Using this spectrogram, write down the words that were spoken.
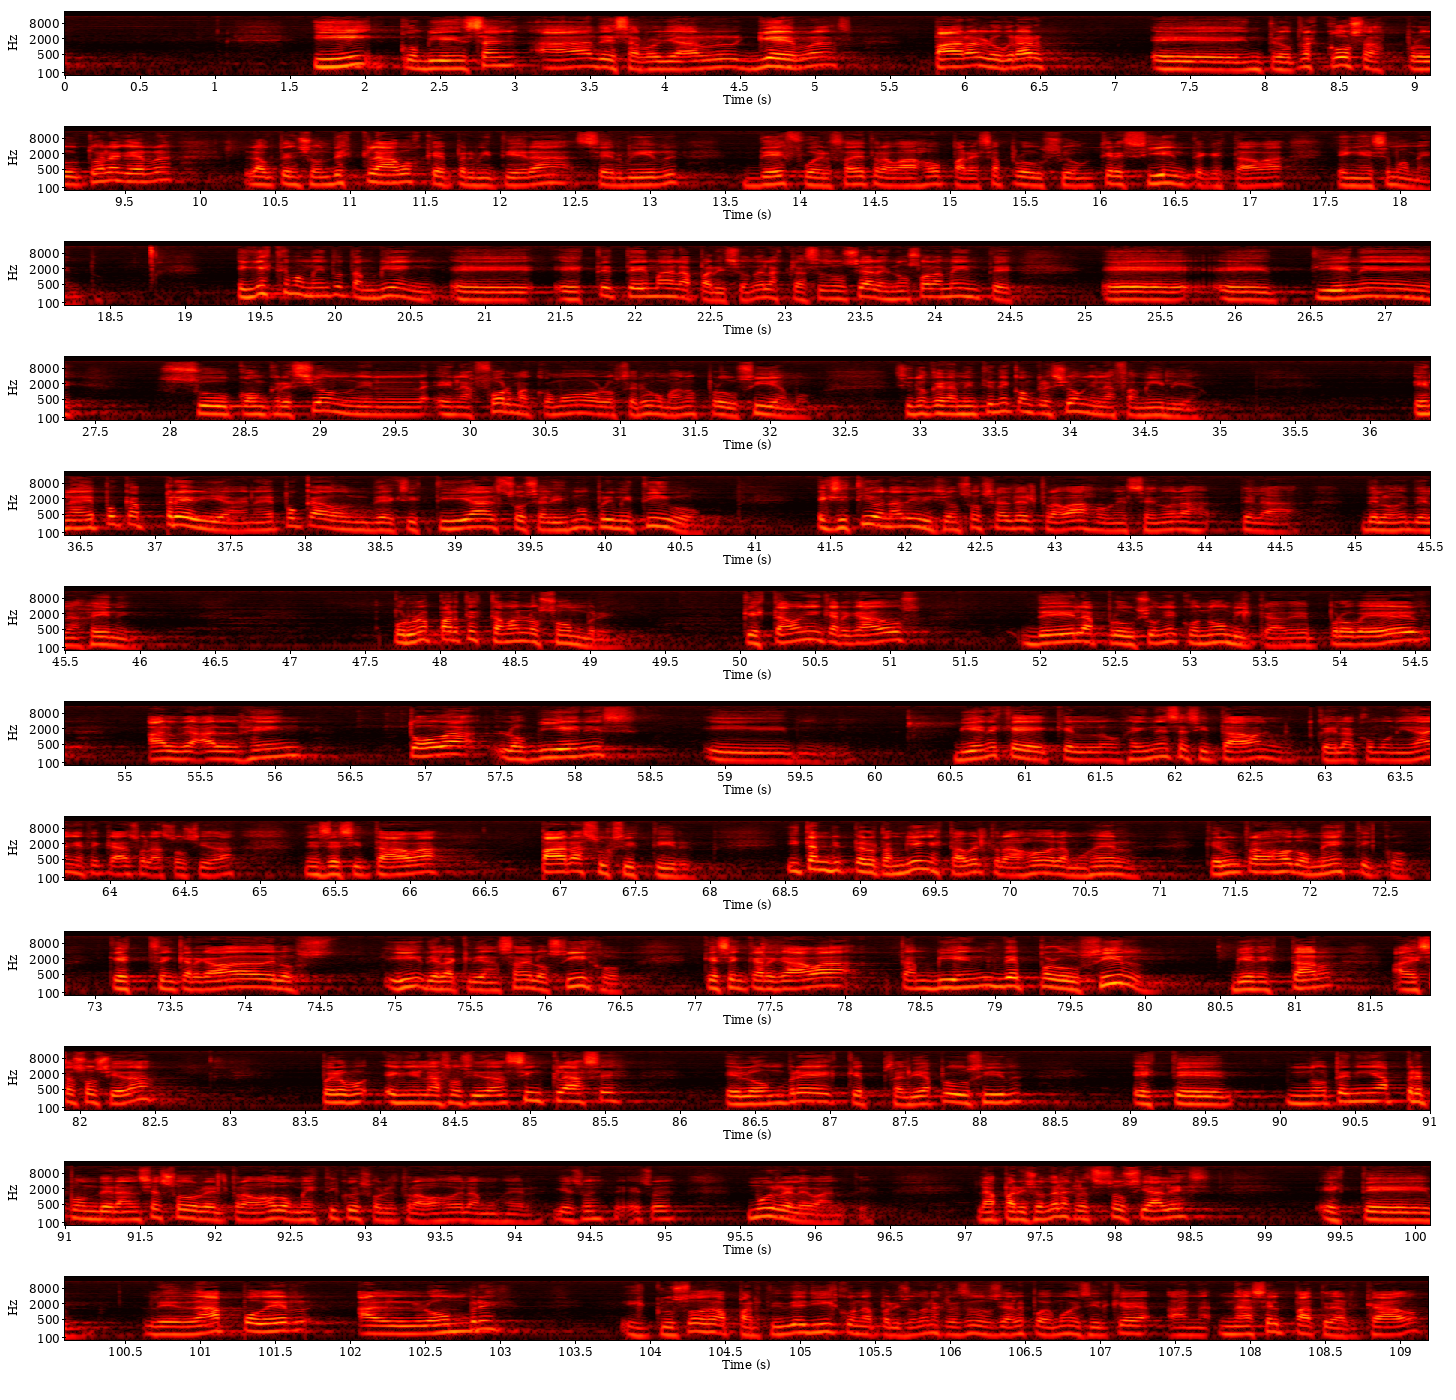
y comienzan a desarrollar guerras para lograr, eh, entre otras cosas, producto de la guerra, la obtención de esclavos que permitiera servir de fuerza de trabajo para esa producción creciente que estaba en ese momento. En este momento también eh, este tema de la aparición de las clases sociales no solamente eh, tiene su concreción en la, forma como los seres humanos producíamos, sino que también tiene concreción en la familia. En la época previa, en la época donde existía el socialismo primitivo, existía una división social del trabajo en el seno de la, de la, de la por una parte estaban los hombres, que estaban encargados de la producción económica, de proveer al, gen todos los bienes y bienes que, los gen necesitaban, que la comunidad, en este caso la sociedad, necesitaba para subsistir. Y también, pero también estaba el trabajo de la mujer, que era un trabajo doméstico, que se encargaba de, los, y de la crianza de los hijos, que se encargaba también de producir bienestar a esa sociedad. Pero en la sociedad sin clases, el hombre que salía a producir este, no tenía preponderancia sobre el trabajo doméstico y sobre el trabajo de la mujer. Y eso es, eso es muy relevante. La aparición de las clases sociales este, le da poder al hombre Incluso a partir de allí, con la aparición de las clases sociales, podemos decir que nace el patriarcado,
